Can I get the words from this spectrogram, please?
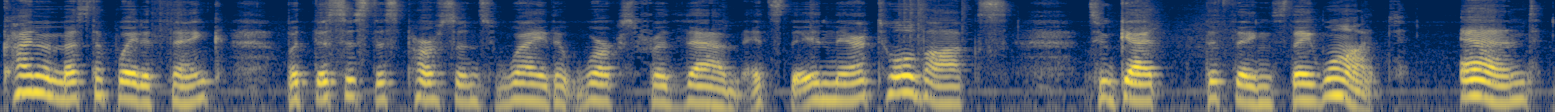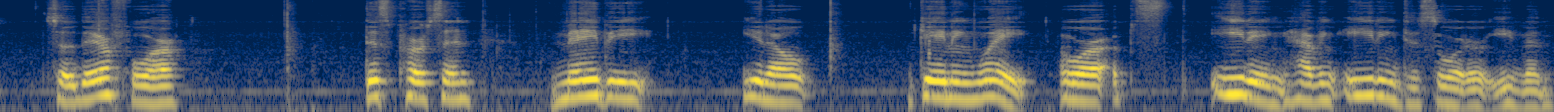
kind of a messed up way to think but this is this person's way that works for them. It's in their toolbox to get the things they want and so therefore, this person may be, you know, gaining weight or eating, having eating disorder even.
